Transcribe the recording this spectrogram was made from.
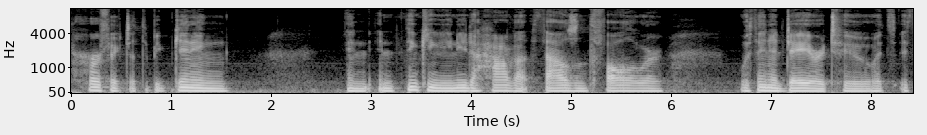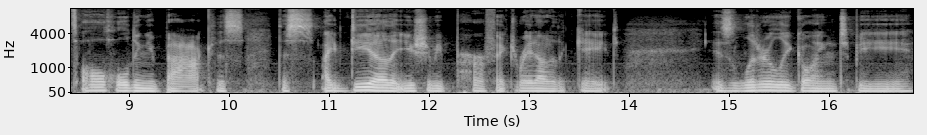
perfect at the beginning and, and thinking you need to have that thousandth follower within a day or two. It's it's all holding you back. This this idea that you should be perfect right out of the gate is literally going to be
